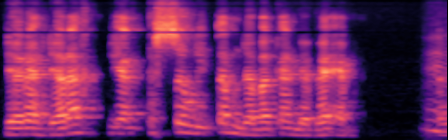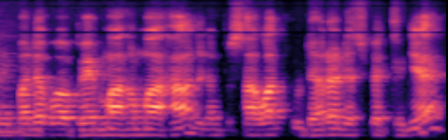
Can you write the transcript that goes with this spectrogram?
daerah-daerah yang kesulitan mendapatkan BBM. Hmm. Daripada bawa BBM mahal-mahal dengan pesawat udara dan sebagainya,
